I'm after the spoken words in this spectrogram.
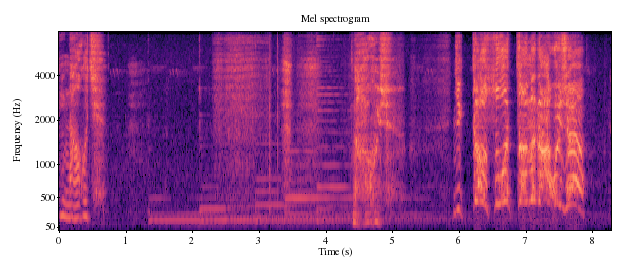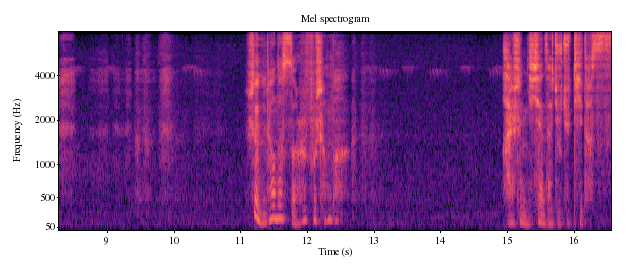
你拿回去，拿回去！你告诉我怎么拿回去？是你让他死而复生吗？还是你现在就去替他死？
